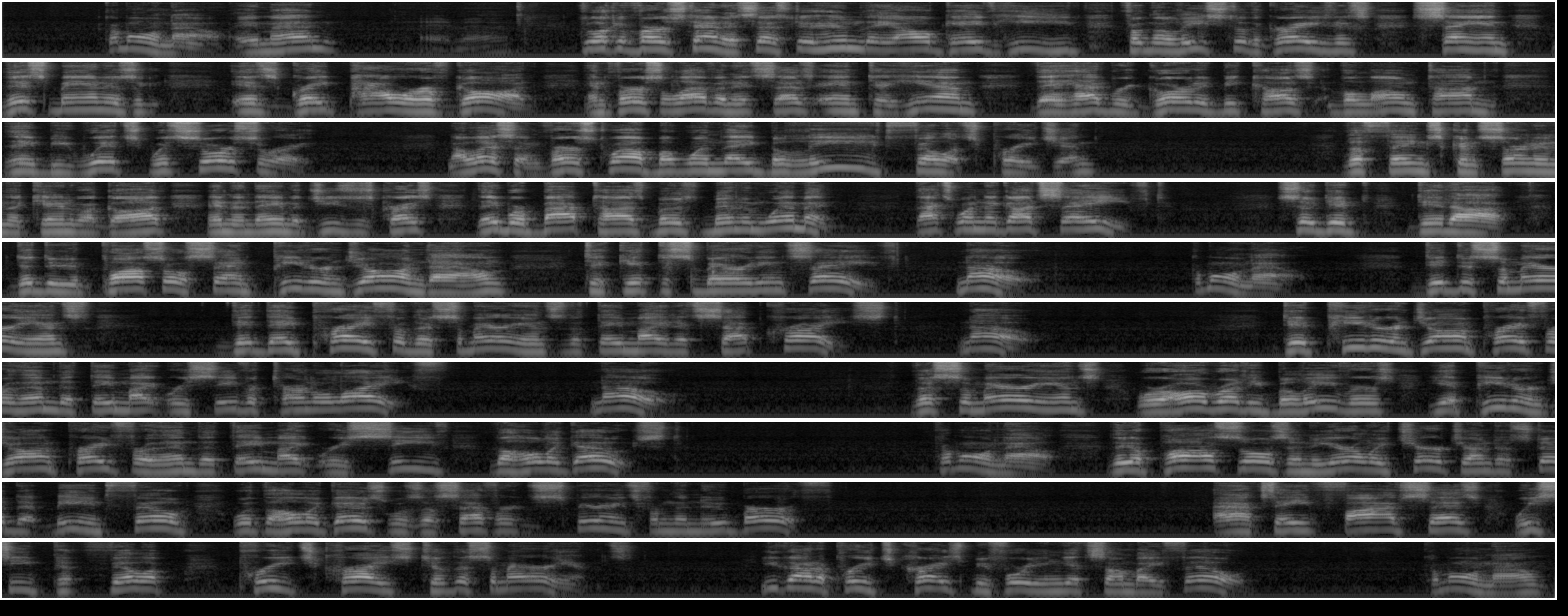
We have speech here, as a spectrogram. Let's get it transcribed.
Come on now. Amen. Amen. Look at verse 10. It says, To whom they all gave heed, from the least to the greatest, saying, This man is, is great power of God. In verse 11, it says, And to him they had regarded because the long time they bewitched with sorcery. Now listen, verse 12, But when they believed Philip's preaching, the things concerning the kingdom of God in the name of Jesus Christ, they were baptized, both men and women. That's when they got saved. So did did uh did the apostles send Peter and John down to get the Samaritans saved? No. Come on now. Did the Samaritans did they pray for the Samaritans that they might accept Christ? No. Did Peter and John pray for them that they might receive eternal life? No. The Samaritans were already believers, yet Peter and John prayed for them that they might receive the Holy Ghost. Come on now. The apostles in the early church understood that being filled with the Holy Ghost was a separate experience from the new birth. Acts 8 5 says we see Philip preach Christ to the Samaritans. You got to preach Christ before you can get somebody filled. Come on now.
